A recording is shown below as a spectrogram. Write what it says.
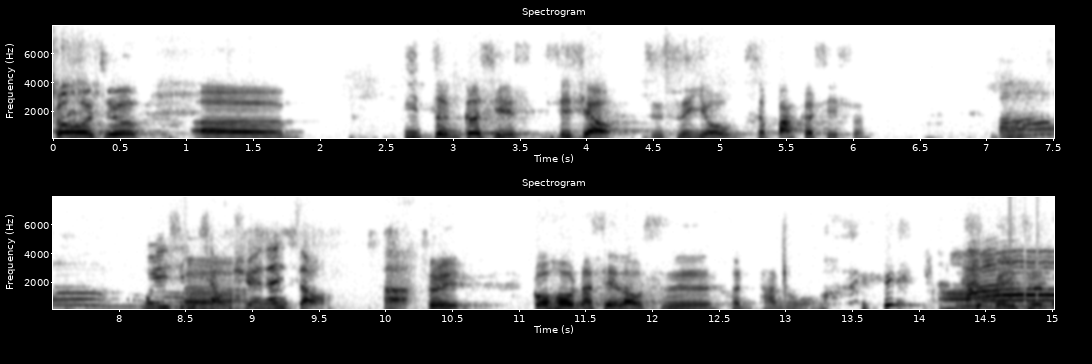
过后就呃，一整个学学校只是有十八个学生，哦，微型小学那种，呃，对，过后那些老师很疼我，啊。每次都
